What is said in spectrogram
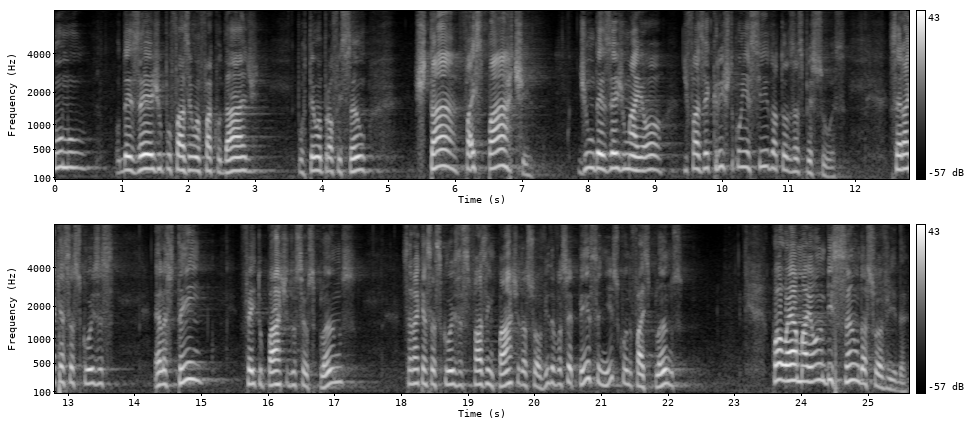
Como o desejo por fazer uma faculdade, por ter uma profissão, está, faz parte de um desejo maior de fazer Cristo conhecido a todas as pessoas. Será que essas coisas elas têm feito parte dos seus planos? Será que essas coisas fazem parte da sua vida? Você pensa nisso quando faz planos? Qual é a maior ambição da sua vida?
